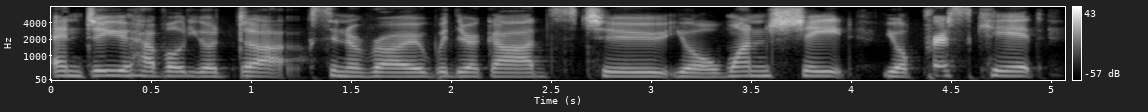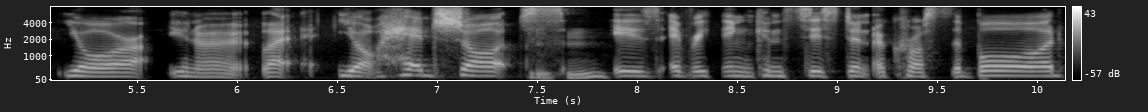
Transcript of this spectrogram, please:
And do you have all your ducks in a row with regards to your one sheet, your press kit, your, you know, like your headshots? Mm-hmm. Is everything consistent across the board?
